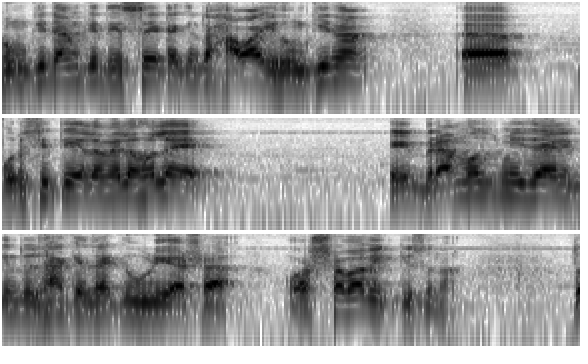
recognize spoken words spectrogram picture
হুমকি দামকি দিচ্ছে, এটা কিন্তু হাওয়াই হুমকি না। পরিস্থিতি এলোমেলো হলে এই ব্রাহ্মস মিসাইল কিন্তু ঝাঁকে ঝাঁকে উড়ে আসা অস্বাভাবিক কিছু না। তো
